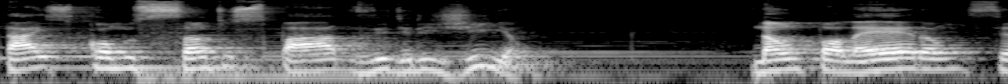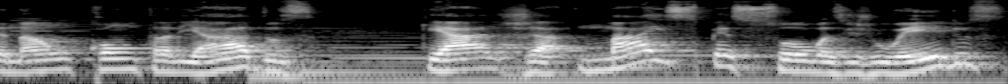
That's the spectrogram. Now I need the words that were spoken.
tais como os santos padres lhe dirigiam. Não toleram, senão contrariados, que haja mais pessoas de joelhos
